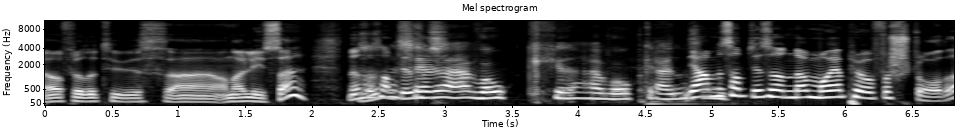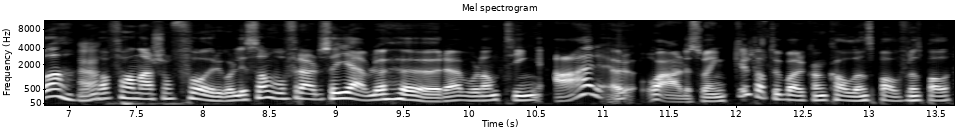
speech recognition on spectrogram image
og Frode Tues uh, analyse. Men så Ja, samtidig ser du, det er woke, det er woke-greiene. ja, men samtidig så da må jeg prøve å forstå det, da. Ja. Hva faen er det som foregår, liksom? Hvorfor er det så jævlig å høre hvordan ting er? Og er det så enkelt at du bare kan kalle en spade for en spade?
